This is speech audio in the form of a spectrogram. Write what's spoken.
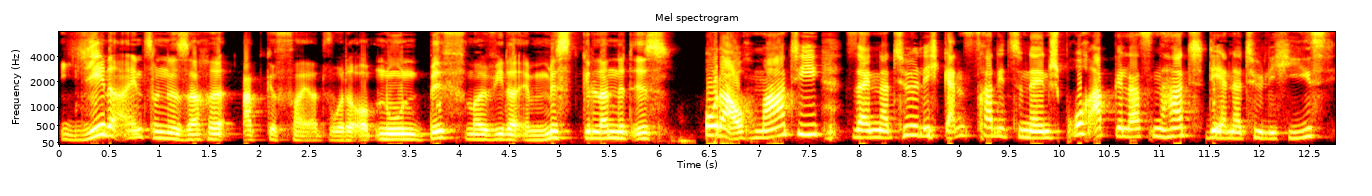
jede einzelne Sache abgefeiert wurde. Ob nun Biff mal wieder im Mist gelandet ist, oder auch Marty seinen natürlich ganz traditionellen Spruch abgelassen hat, der natürlich hieß.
